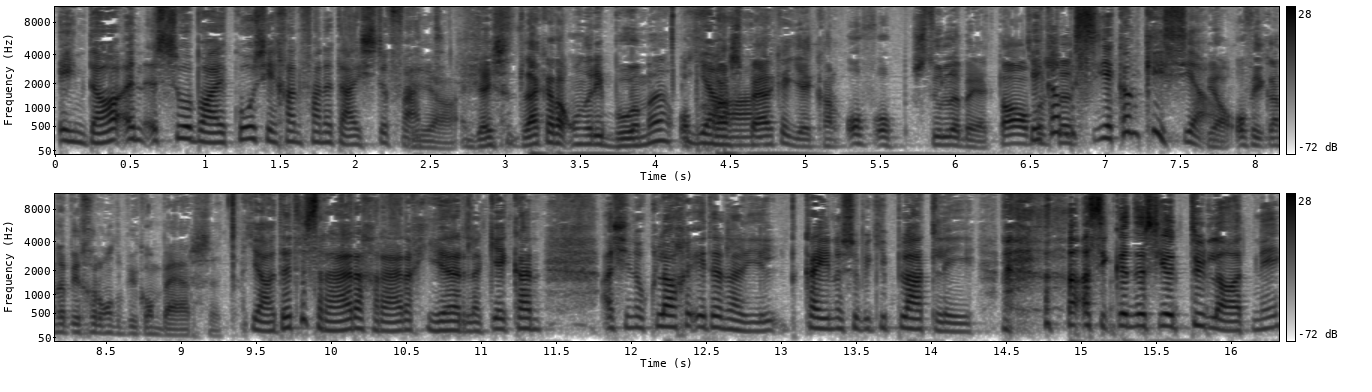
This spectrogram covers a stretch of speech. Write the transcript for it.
en daarin is so baie kos jy gaan van dit huis toe vat. Ja, en jy sit lekker daar onder die bome op Ja. grasperke. Jy kan of op stoele by 'n tafel Jy kan sit. jy kan kies ja. Ja, of jy kan op die grond op die kombers sit. Ja, dit is regtig regtig heerlik. Jy kan as jy nou klaar geëet het dan kan jy nou so 'n bietjie plat lê. as die kinders jou toelaat, nê.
